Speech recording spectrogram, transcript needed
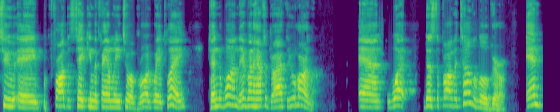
to a father's taking the family to a Broadway play, 10 to 1, they're going to have to drive through Harlem. And what does the father tell the little girl? And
